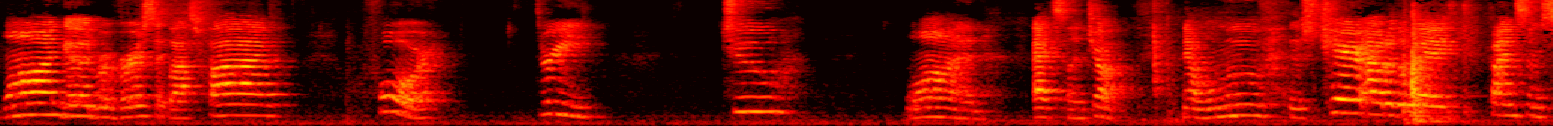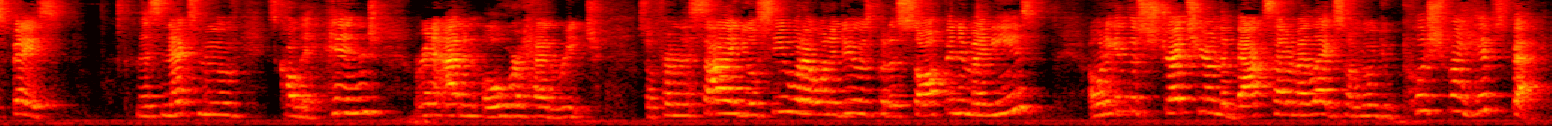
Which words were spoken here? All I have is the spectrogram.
one. Good. Reverse it. Last five, four, three, two, one. Excellent job. Now we'll move this chair out of the way, find some space. This next move is called a hinge. We're gonna add an overhead reach. So from the side, you'll see what I wanna do is put a soften in my knees. I wanna get the stretch here on the back side of my legs. So I'm going to push my hips back.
